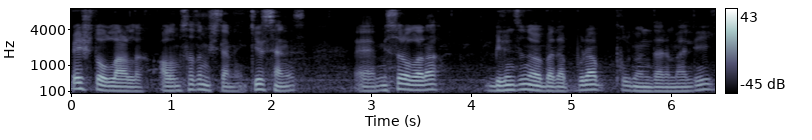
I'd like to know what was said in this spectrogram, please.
5 dollarlıq alım-satım işləminə girsəniz, e, misal olaraq birinci növbədə bura pul göndərməliyik.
